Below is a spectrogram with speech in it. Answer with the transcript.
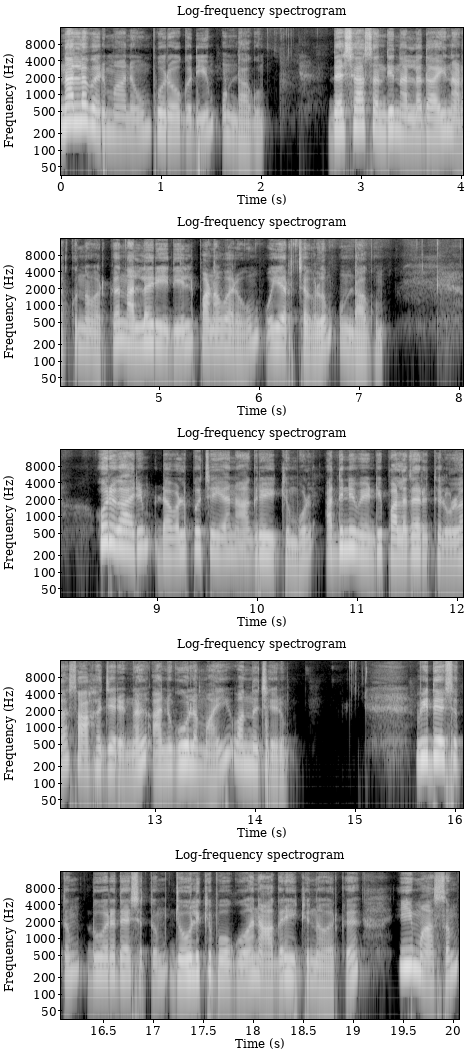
നല്ല വരുമാനവും പുരോഗതിയും ഉണ്ടാകും. ദശാസന്ധി നല്ലതായി നടക്കുന്നവർക്ക് നല്ല രീതിയിൽ പണവരവും ഉയർച്ചകളും ഉണ്ടാകും. ഒരു കാര്യം ഡെവലപ്പ് ചെയ്യാൻ ആഗ്രഹിക്കുമ്പോൾ അതിനുവേണ്ടി പലതരത്തിലുള്ള സാഹചര്യങ്ങൾ അനുകൂലമായി വന്നു ചേരും. വിദേശത്തും ദൂരദേശത്തും ജോലിക്ക് പോകുവാൻ ആഗ്രഹിക്കുന്നവർക്ക് ഈ മാസം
